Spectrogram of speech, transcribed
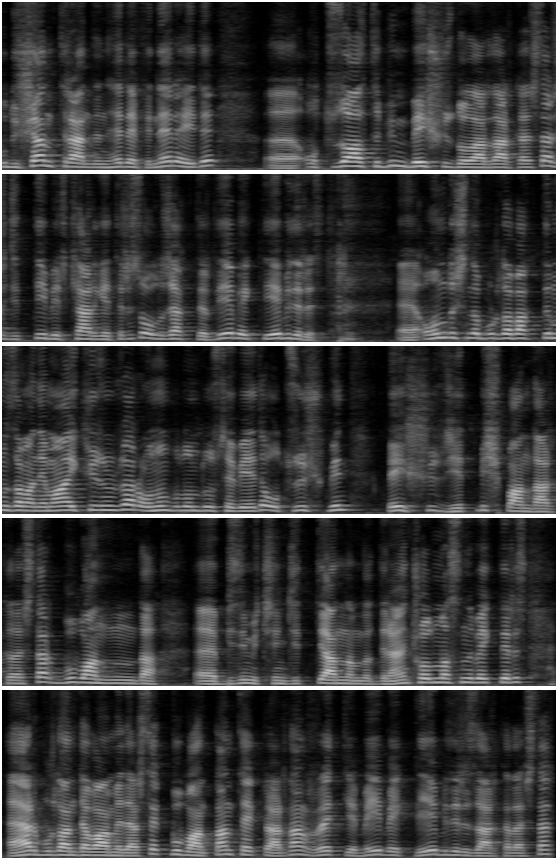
bu düşen trendin hedefi nereydi? E, 36.500 dolarda arkadaşlar ciddi bir kar getirisi olacaktır diye bekleyebiliriz. Ee, onun dışında burada baktığımız zaman MA200'ümüz var. Onun bulunduğu seviyede 33.570 bandı arkadaşlar. Bu bandın da e, bizim için ciddi anlamda direnç olmasını bekleriz. Eğer buradan devam edersek bu bandtan tekrardan red yemeyi bekleyebiliriz arkadaşlar.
